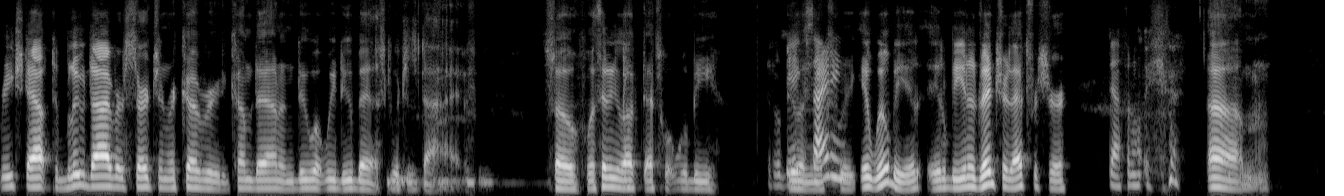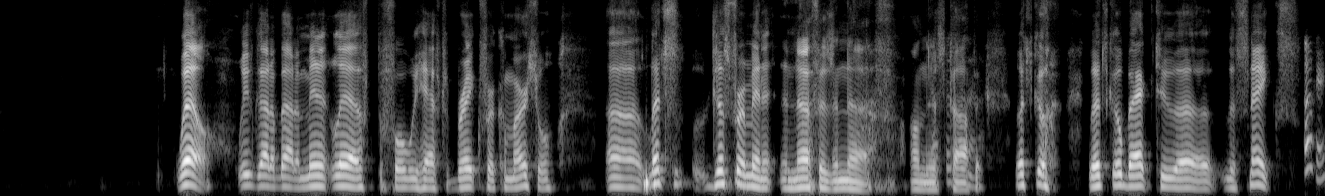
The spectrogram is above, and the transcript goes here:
reached out to Blue Diver Search and Recovery to come down and do what we do best, which is dive. So, with any luck, that's what we'll be It'll be exciting. It will be. It, it'll be an adventure, that's for sure. Definitely. Um, well, we've got about a minute left before we have to break for commercial. Uh, let's just for a minute. Enough is enough on this Enough topic. Let's go. Let's go back to uh, the snakes. Okay.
